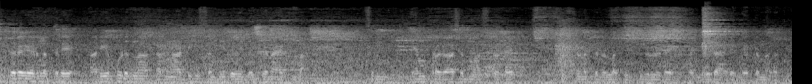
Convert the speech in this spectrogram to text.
ഉത്തര കേരളത്തിലെ അറിയപ്പെടുന്ന കർണാട്ടിക് സംഗീത വിദഗ്ധനായിട്ടുള്ള ശ്രീ എം പ്രകാശൻ മാസ്റ്ററുടെ ശിക്ഷണത്തിലുള്ള കുട്ടികളുടെ സംഗീത അരങ്ങേറ്റം നടത്തി.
